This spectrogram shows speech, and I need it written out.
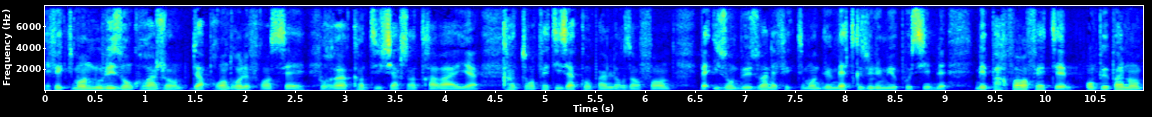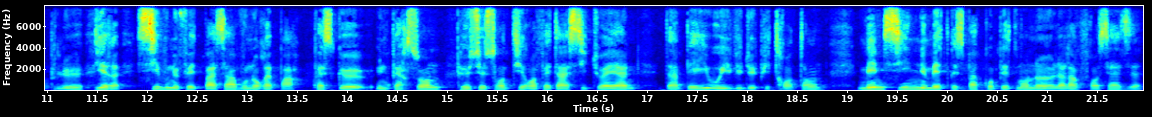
effectivement, nous les encourageons d'apprendre le français pour euh, quand ils cherchent un travail, quand en fait ils accompagnent leurs enfants, ben, ils ont besoin effectivement de maîtriser le mieux possible. Mais parfois, en fait, on peut pas non plus dire si vous ne faites pas ça, vous n'aurez pas. Parce que une personne peut se sentir en fait un citoyen d'un pays où il vit depuis 30 ans, même s'il ne maîtrise pas complètement la langue française.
